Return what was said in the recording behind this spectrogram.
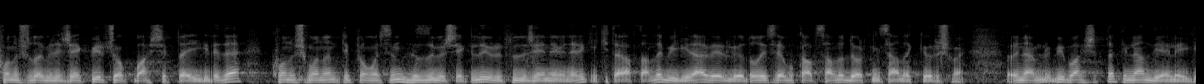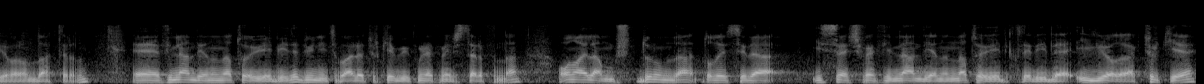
konuşulabilecek birçok başlıkla ilgili de konuşmanın, diplomasinin hızlı bir şekilde yürütüleceğine yönelik iki taraftan da bilgiler veriliyor. Dolayısıyla bu kapsamda 4 Nisan'daki görüşme önemli. Bir başlıkta Finlandiya ile ilgili var, onu da aktaralım. Ee, Finlandiya'nın NATO üyeliği de dün itibariyle Türkiye Büyük Millet Meclisi tarafından onaylanmış durumda. Dolayısıyla İsveç ve Finlandiya'nın NATO üyelikleriyle ilgili olarak Türkiye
